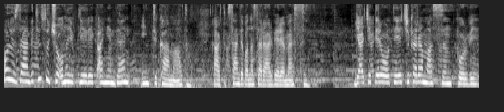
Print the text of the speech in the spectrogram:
O yüzden bütün suçu ona yükleyerek annemden intikam aldım. Artık sen de bana zarar veremezsin. Gerçekleri ortaya çıkaramazsın Purvi.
